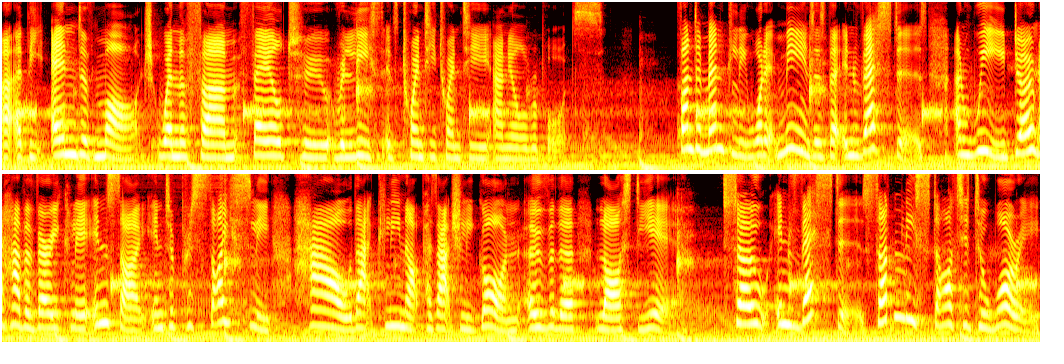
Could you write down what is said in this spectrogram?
uh, at the end of March when the firm failed to release its 2020 annual reports. Fundamentally, what it means is that investors and we don't have a very clear insight into precisely how that cleanup has actually gone over the last year. So investors suddenly started to worry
